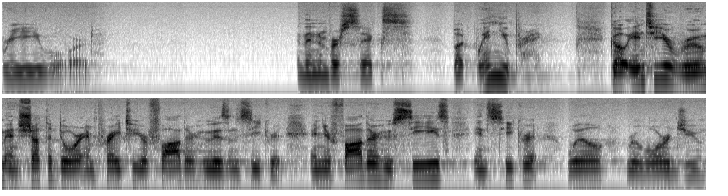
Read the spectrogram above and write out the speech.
reward. And then in verse 6, but when you pray, go into your room and shut the door and pray to your Father who is in secret. And your Father who sees in secret will reward you.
